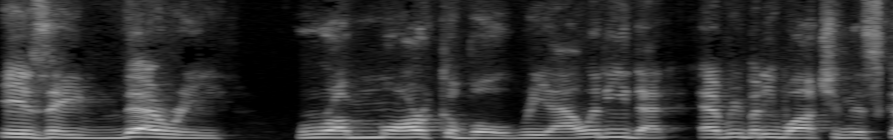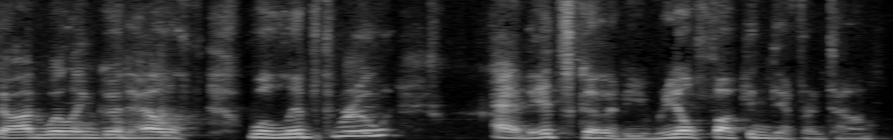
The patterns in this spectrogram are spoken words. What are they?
is a very remarkable reality that everybody watching this, God willing, good health, will live through. And it's going to be real fucking different, Tom.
